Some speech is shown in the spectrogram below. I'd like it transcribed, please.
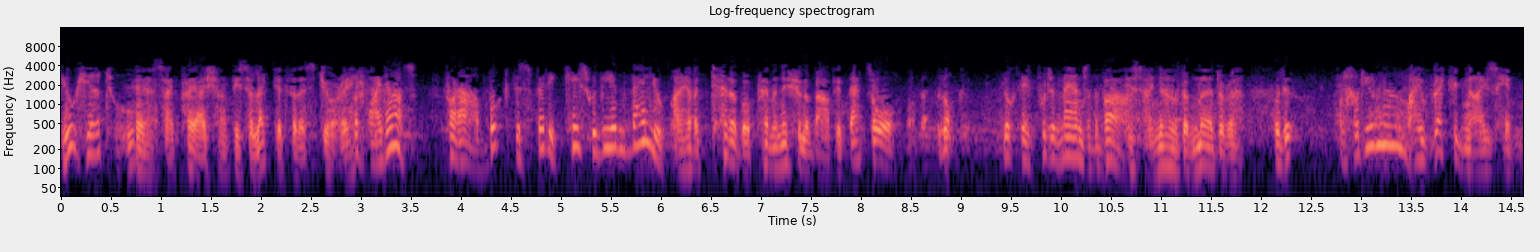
you here too? Yes, I pray I shan't be selected for this jury. But why not? For our book, this very case would be invaluable. I have a terrible premonition about it, that's all. Look, look, they've put a man to the bar. Yes, I know, the murderer. Well, well, how do you know? I recognize him.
